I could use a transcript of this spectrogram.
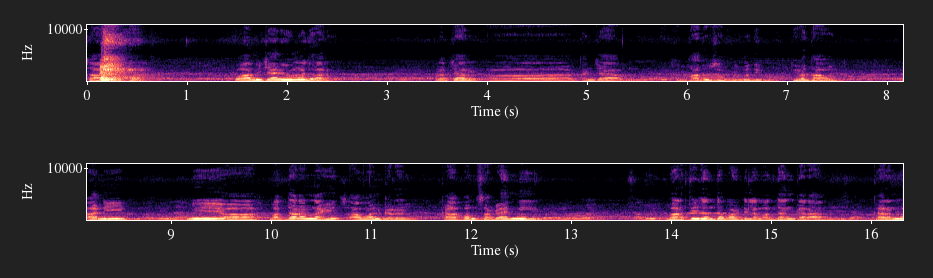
साहेब व आम्ही चारही उमेदवार प्रचार त्यांच्या जादू संकुलमध्ये फिरत आहोत. आणि मी मतदारांना हेच आवाहन करेल का आपण सगळ्यांनी भारतीय जनता पार्टीला मतदान करा. कारण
